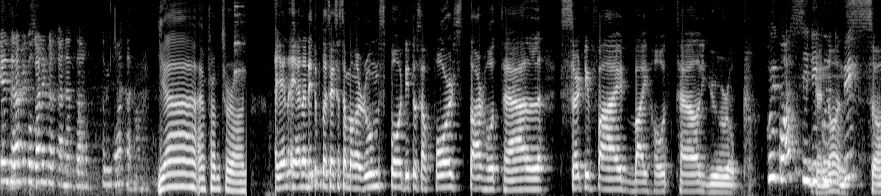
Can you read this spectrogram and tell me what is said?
Yan, sinabi ko galing ka Canada. Sabi ko, "Ah, yeah, I'm from Toronto. Ayan, ayan, nandito po tayo sa sa mga rooms po dito sa 4-star hotel certified by Hotel Europe. Huy, ko si Diko Ganon. nito, Big. So,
